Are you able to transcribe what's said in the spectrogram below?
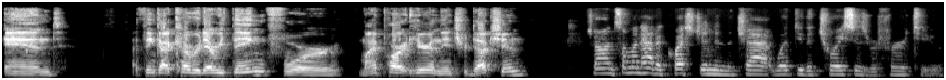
and I think I covered everything for my part here in the introduction. John, someone had a question in the chat. What do the choices refer to?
